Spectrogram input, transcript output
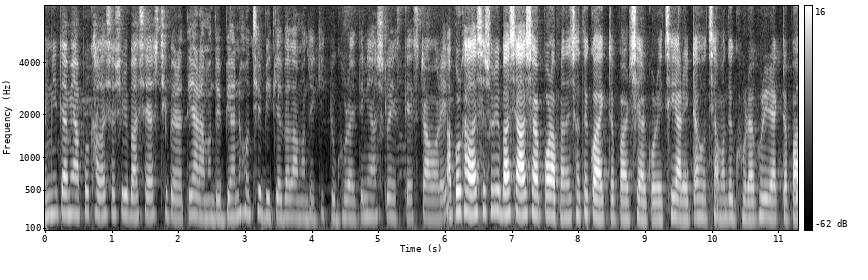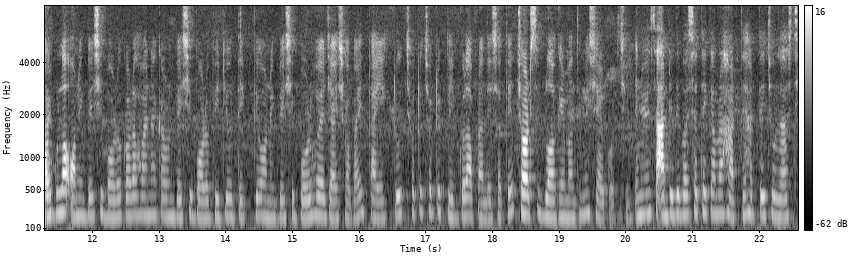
এমনিতে আমি আপুর খালা শাশুড়ি বাসায় আসছি বেড়াতে, আর আমাদের বিয়ান হচ্ছে বিকেল বেলা আমাদেরকে একটু ঘোরাইতে নিয়ে আসলো এসকেএস টাওয়ারে আপুর খালা শাশুড়ি বাসায় আসার পর আপনাদের সাথে কয়েকটা পার্ট শেয়ার করেছি, আর এটা হচ্ছে আমাদের ঘোরাঘুরির একটা পার্টগুলো অনেক বেশি বড় করা হয় না, কারণ বেশি বড় ভিডিও দেখতেও অনেক বেশি বোর হয়ে যায় সবাই। তাই একটু ছোট ছোট ক্লিপগুলো আপনাদের সাথে শর্টস ব্লগের মাধ্যমে শেয়ার করছি। এনিওয়েজ আন্টিদের বাসা থেকে আমরা হাঁটতে হাঁটতেই চলে আসছি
